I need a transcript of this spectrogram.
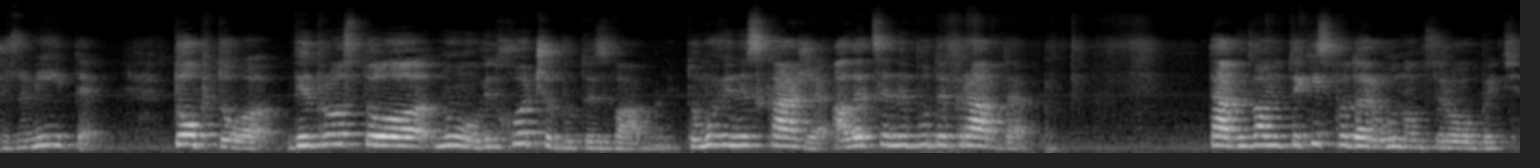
Розумієте? Тобто він просто ну, він хоче бути з вами, тому він і скаже, але це не буде правда. Так, він вам от якийсь подарунок зробить.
